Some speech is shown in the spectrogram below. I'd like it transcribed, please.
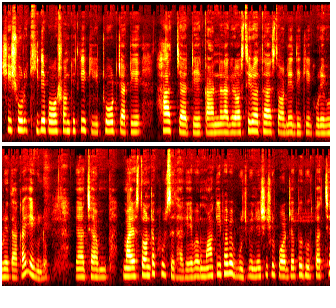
শিশুর খিদে পাওয়ার সংকেত কি কী? ঠোঁট চাটে, হাত চাটে, কান্নার আগের অস্থিরতা স্তনের দিকে ঘুরে ঘুরে তাকায় এগুলো। আচ্ছা মায়ের স্তনটা খুঁজতে থাকে এবং মা কীভাবে বুঝবেন যে শিশুর পর্যাপ্ত দুধ পাচ্ছে?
